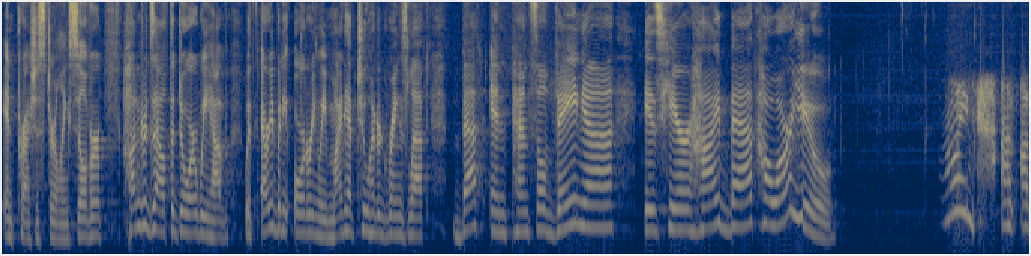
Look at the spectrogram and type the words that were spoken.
in precious sterling silver. Hundreds out the door. We have, with everybody ordering, we might have 200 rings left. Beth in Pennsylvania is here. Hi, Beth. How are you? Fine. I, I,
